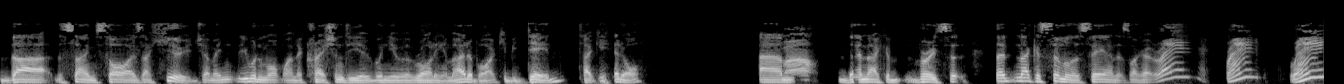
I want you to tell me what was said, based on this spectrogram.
they're the same size, they're huge. I mean, you wouldn't want one to crash into you when you were riding a motorbike. You'd be dead, take your head off. Um, Wow. they make a very, they make a similar sound. It's like a rah, rah, rah.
